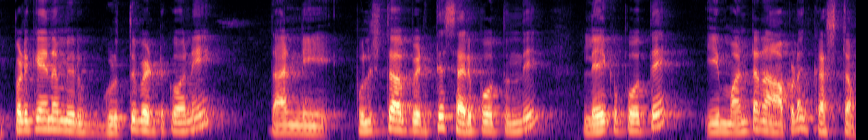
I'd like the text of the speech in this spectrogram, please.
ఇప్పటికైనా మీరు గుర్తుపెట్టుకొని దాన్ని పులిస్టాప్ పెడితే సరిపోతుంది. లేకపోతే ఈ మంటను ఆపడం కష్టం.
